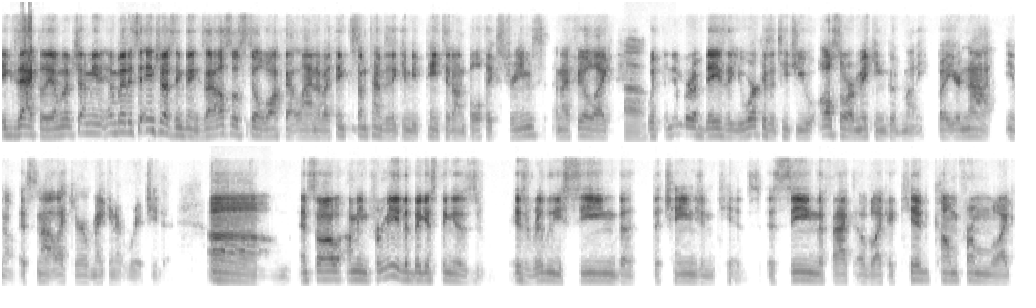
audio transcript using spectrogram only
Exactly. I'm I mean, but it's an interesting thing because I also still walk that line of I think sometimes it can be painted on both extremes, and I feel like Oh. with the number of days that you work as a teacher, you also are making good money, but you're not, you know, it's not like you're making it rich either. Um, and so I mean, for me, the biggest thing is is really seeing the the change in kids, is seeing the fact of like a kid come from like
